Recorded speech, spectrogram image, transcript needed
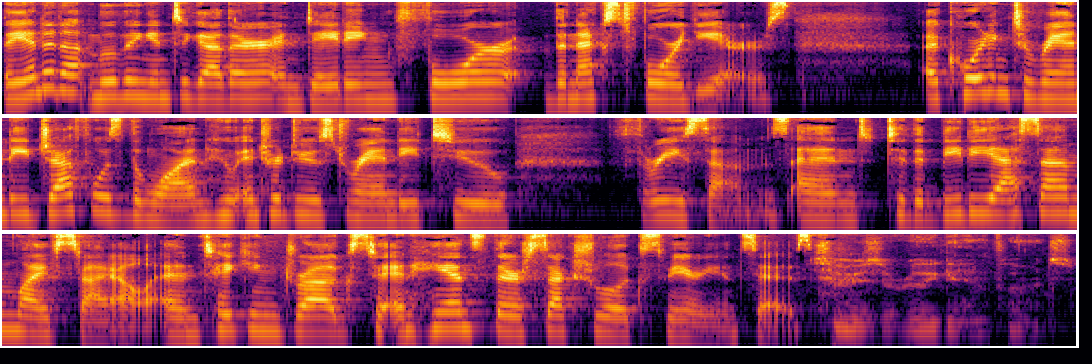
They ended up moving in together and dating for the next four years. According to Randy, Jeff was the one who introduced Randy to threesomes and to the BDSM lifestyle and taking drugs to enhance their sexual experiences. So he's a really good influence.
